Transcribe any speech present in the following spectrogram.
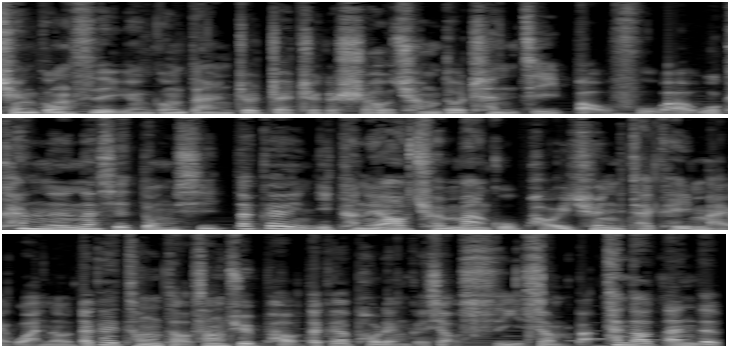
全公司的员工当然就在这个时候全部都趁机暴富啊！我看了那些东西，大概你可能要全曼谷跑一圈，你才可以买完哦。大概从早上去跑，大概要跑两个小时以上吧。看到单的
